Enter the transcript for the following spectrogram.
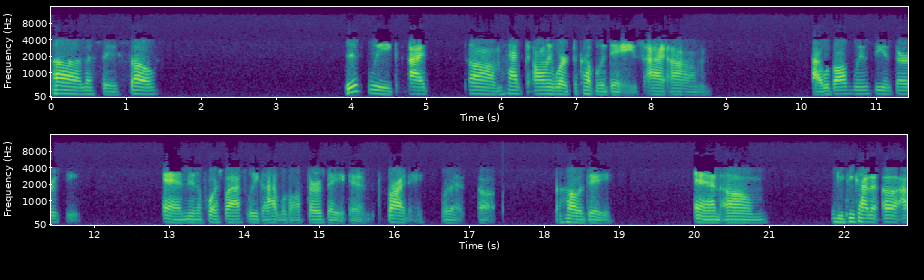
uh, let's see. So this week I um had only worked a couple of days. I um I was off Wednesday and Thursday. And then of course last week I was off Thursday and Friday for that uh the holiday. And um you can kind of uh I,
